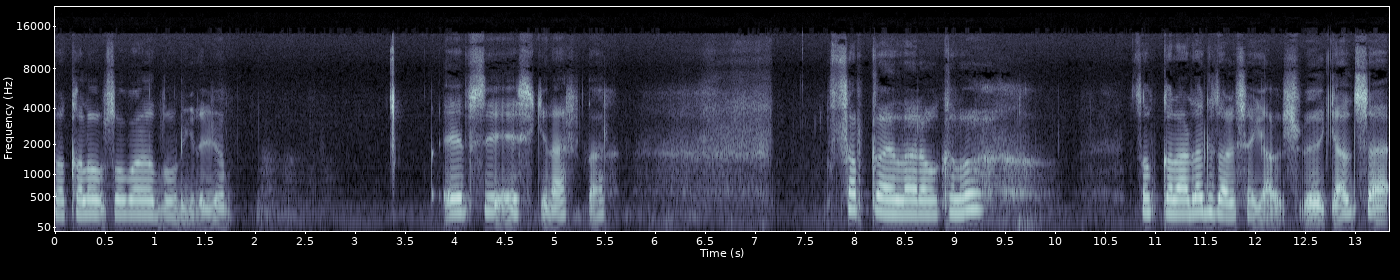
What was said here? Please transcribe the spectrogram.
Bakalım sonlara doğru gideceğim. Hepsi eskilerden. Sapkayalara bakalım. Sapkalarda güzel bir şey gelmiş mi? Geldiyse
